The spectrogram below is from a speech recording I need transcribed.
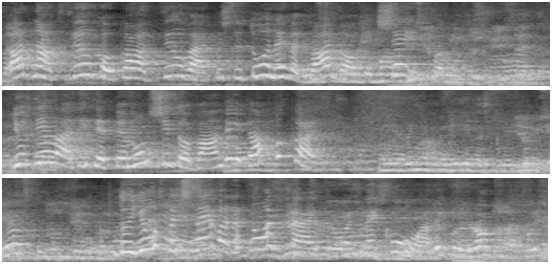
Atnāks vēl kaut kāda cilvēka, kas to nevar pārbaudīt šeit. Jūs ielaidīsiet pie mums šito bandītu atpakaļ. Ja viņam ir ievest, viņš jums jāskatās. Nu, jūs taču nevarat noskaidrot neko. Kur ir augstākais?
